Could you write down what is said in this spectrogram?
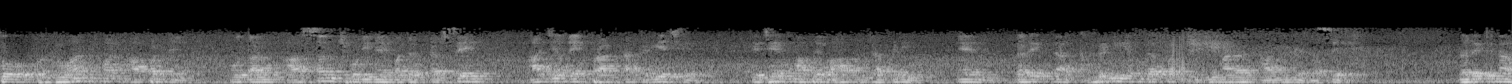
તો ભગવાન પણ આપણને પોતાનું આસન છોડીને મદદ કરશે. આજે અમે પ્રાર્થના કરીએ છીએ કે જેમ આપણે મહાપૂજા કરી, એમ દરેકના ઘરની અંદર પણ શ્રીજી મહારાજ આવીને વસે. દરેકના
